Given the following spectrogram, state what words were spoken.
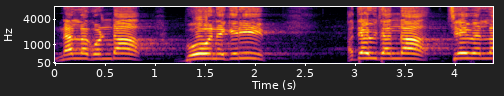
నల్లగొండ భువనగిరి అదేవిధంగా చేవెళ్ళ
